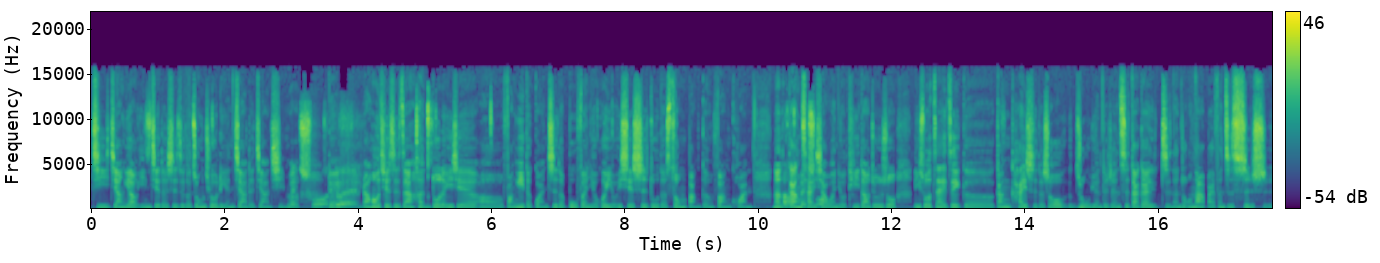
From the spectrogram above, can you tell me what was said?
即将要迎接的是这个中秋连假的假期嘛，没错，对。对，然后其实，在很多的一些呃防疫的管制的部分，也会有一些适度的松绑跟放宽。那嗯刚才小文有提到，就是说，你说在这个刚开始的时候，入园的人次大概只能容纳百分之四十，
